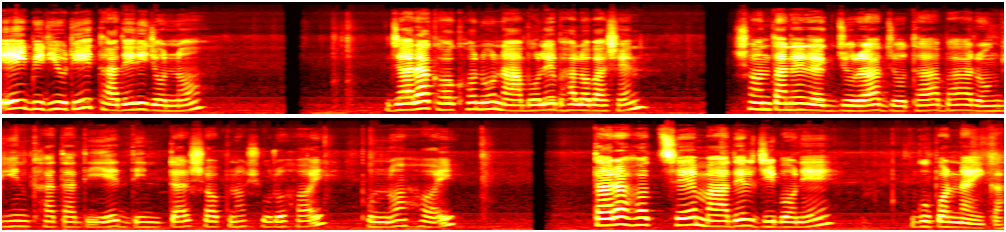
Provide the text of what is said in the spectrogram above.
এই ভিডিওটি তাদেরই জন্য। যারা কখনো না বলে ভালোবাসেন, সন্তানের এক জোড়া জোথা বা রঙিন খাতা দিয়ে দিনটার স্বপ্ন শুরু হয়, পূর্ণ হয়। তারা হচ্ছে মাদের জীবনে গোপন নায়িকা।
